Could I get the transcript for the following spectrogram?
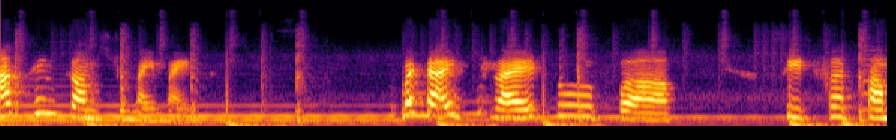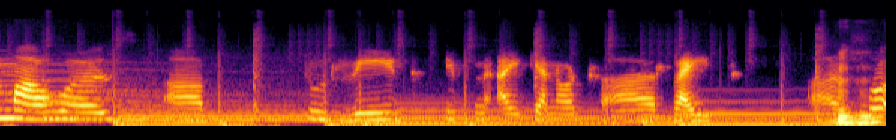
nothing comes to my mind. But I try to uh, sit for some hours uh, to read if I cannot uh, write. Uh, Mhm. So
